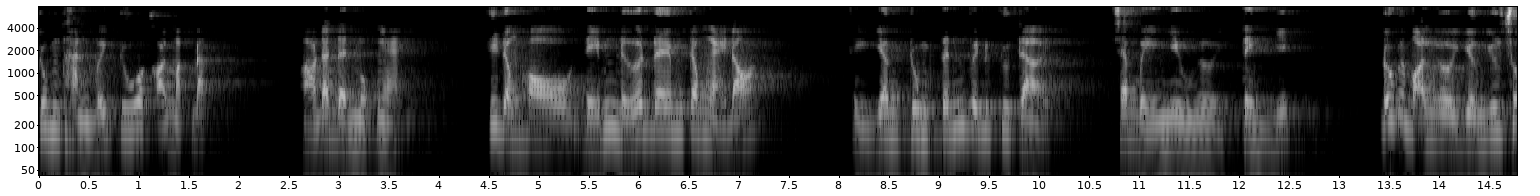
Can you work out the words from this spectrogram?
trung thành với chúa khỏi mặt đất. Họ đã định một ngày. Khi đồng hồ điểm nửa đêm trong ngày đó thì dân trung tín với Đức Chúa Trời sẽ bị nhiều người tìm giết. Đối với mọi người dường như số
